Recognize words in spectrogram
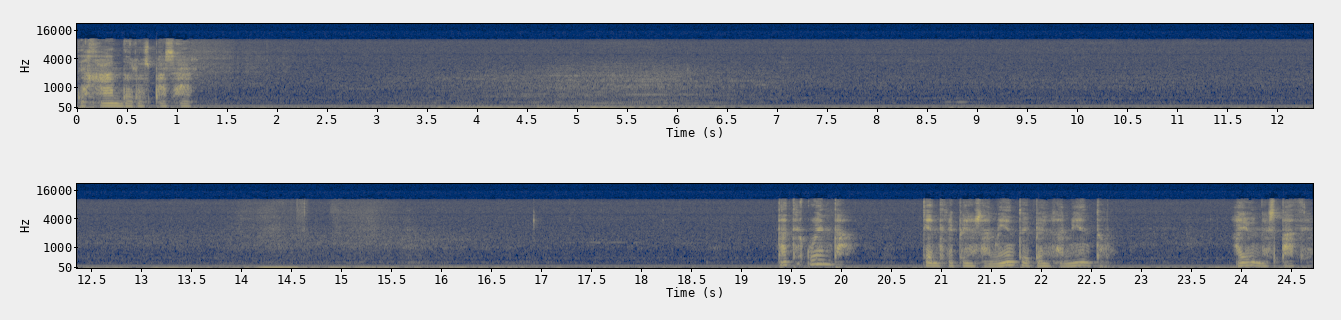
dejándolos pasar. Date cuenta que entre pensamiento y pensamiento hay un espacio.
